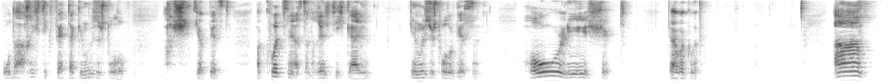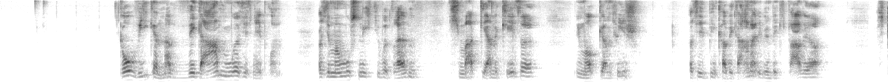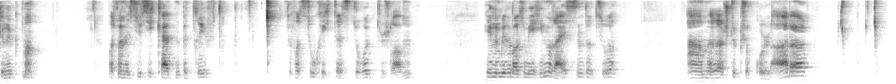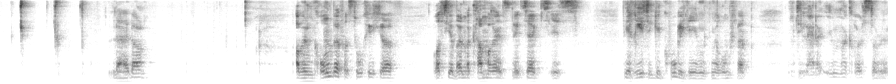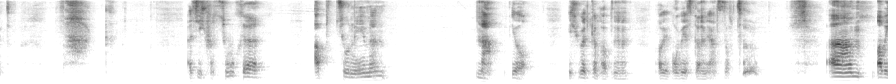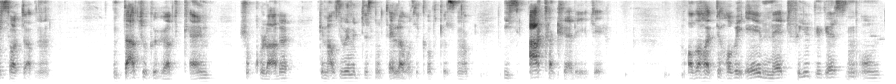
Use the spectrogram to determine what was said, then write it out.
Oder ein richtig fetter Gemüsestrudel. Ach shit, ich hab jetzt vor kurzem erst einen richtig geilen Gemüsestrudel gegessen. Holy shit. Der war gut. Ähm, go vegan. Na, vegan muss ich es nicht haben. Also man muss nicht übertreiben. Ich mag gerne Käse, ich mag gern Fisch. Also ich bin kein Veganer, ich bin Vegetarier. Das genügt mir. Was meine Süßigkeiten betrifft, so versuche ich das zurückzuschrauben. Hin und wieder lasse ich mich hinreißen dazu. Ähm, also ein Stück Schokolade. Leider. Aber im Grunde versuche ich ja, was ihr bei der Kamera jetzt nicht seht, ist die riesige Kugel, die ich mit mir rumschleppe und die leider immer größer wird. Fuck. Also ich versuche abzunehmen. Na, ja, ich würde gerne abnehmen, aber ich probiere es gar nicht ernsthaft. Ähm, aber ich sollte abnehmen. Und dazu gehört kein Schokolade, genauso wenig das Nutella, was ich gerade gegessen habe, ist auch keine gescheite Idee. Aber heute habe ich eh nicht viel gegessen und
